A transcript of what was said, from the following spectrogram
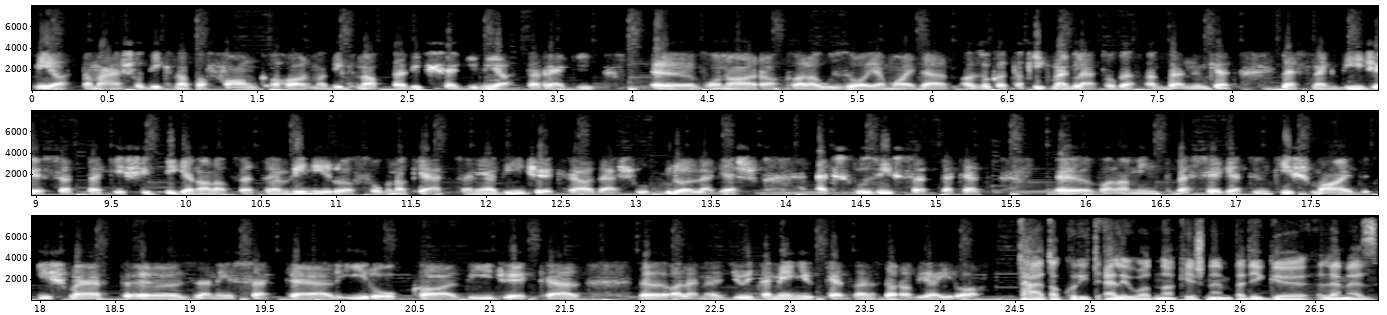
miatt a második nap a funk, a harmadik nap pedig segi miatt a regi vonalra kalauzolja majd el azokat, akik meglátogatnak bennünket. Lesznek DJ szettek, és itt igen alapvetően viniről fognak játszani a DJ-k, ráadásul különleges exkluzív szetteket, valamint beszélgetünk is majd ismert zenészekkel, írókkal, DJ-kkel a lemezgyűjteményük kedvenc darabjairól. Tehát akkor itt előadnak, és nem pedig lemez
